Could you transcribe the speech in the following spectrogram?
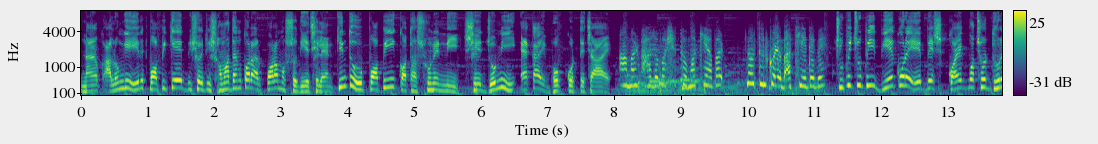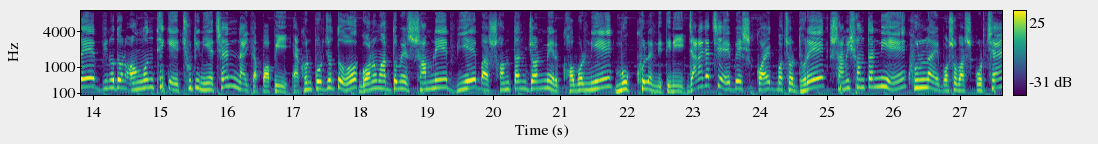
নায়ক আলমগীর পপিকে বিষয়টি সমাধান করার পরামর্শ দিয়েছিলেন। কিন্তু পপি কথা শুনেননি। সে জমি একাই ভোগ করতে চায়। আমার ভালোবাসা তোমাকে আবার নতুন করে বাঁচিয়ে দেবে। চুপি চুপি বিয়ে করে বেশ কয়েক বছর ধরে বিনোদন অঙ্গন থেকে ছুটি নিয়েছেন নায়িকা পপি। এখন পর্যন্ত গণমাধ্যমের সামনে বিয়ে বা সন্তান জন্মের খবর নিয়ে মুখ খুলেননি তিনি। জানা গেছে বেশ কয়েক বছর ধরে স্বামী সন্তান নিয়ে খুলনায় বসবাস করছেন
